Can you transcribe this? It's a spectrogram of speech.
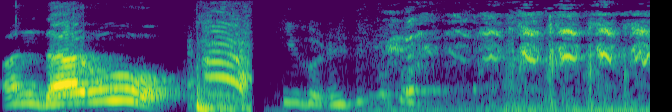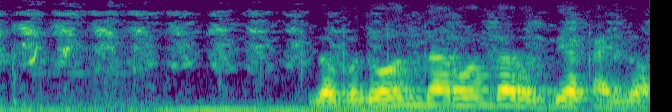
અંધારું. જો બધું અંધારું અંધારું દેખાય જો.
